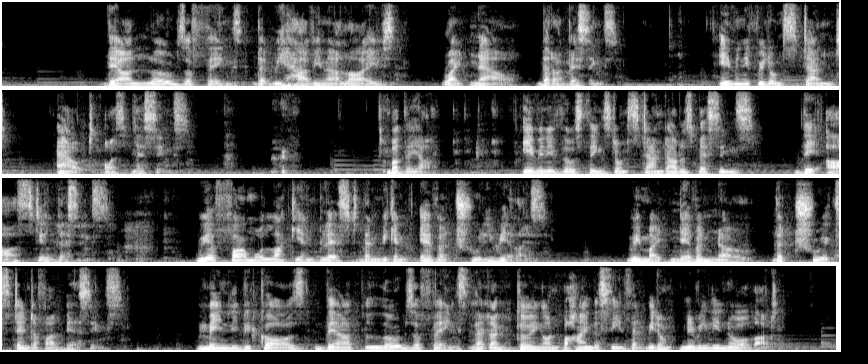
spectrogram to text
There are loads of things that we have in our lives right now that are blessings. Even if we don't stand out as blessings. but they are. Even if those things don't stand out as blessings, they are still blessings. We are far more lucky and blessed than we can ever truly realize. We might never know the true extent of our blessings mainly because there are loads of things that are going on behind the scenes that we don't really know about,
